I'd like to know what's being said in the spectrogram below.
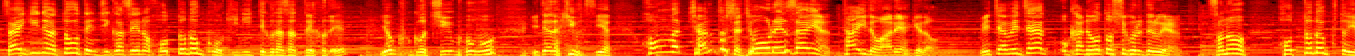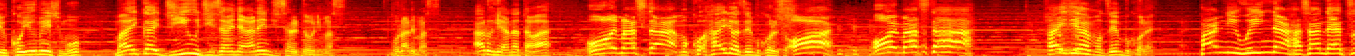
最近では当店自家製のホットドッグを気に入ってくださったようでよくご注文をいただきます。いやほんまちゃんとした常連さんやん。態度はあれやけど。めちゃめちゃお金落としてくれてるやん。そのホットドッグという固有名詞も毎回自由自在にアレンジされております。おられます。ある日あなたは「おいマスター!」もう入りは全部これです「おいおいマスター!」入りはもう全部これ。パンにウインナー挟んだやつ。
